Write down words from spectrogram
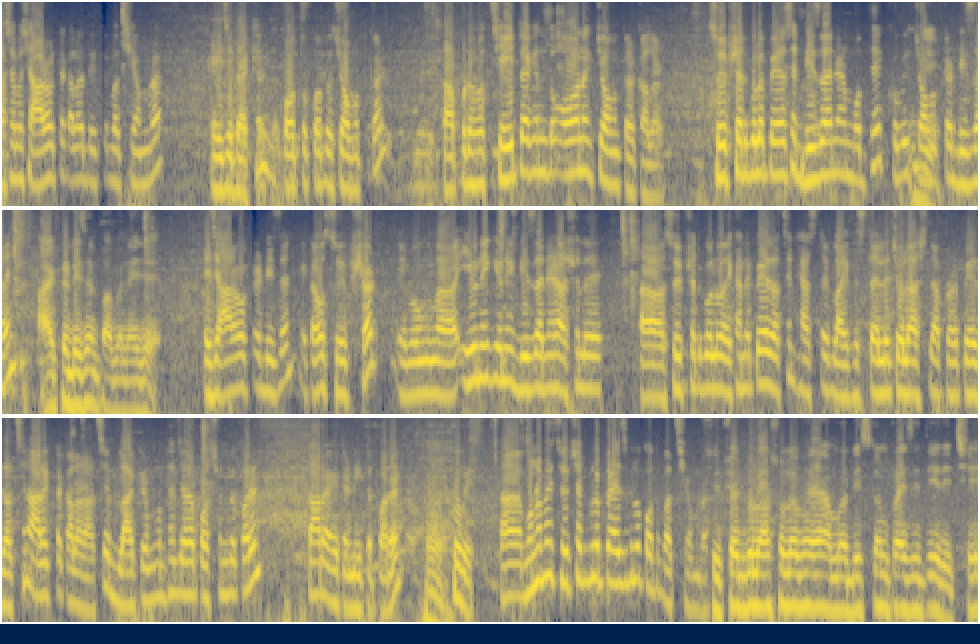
পাশাপাশি আরও একটা কালার দেখতে পাচ্ছি আমরা। এই যে দেখেন কত কত চমৎকার। তারপরে হচ্ছে এইটা কিন্তু অনেক চমৎকার কালার সুইপ শার্টগুলো পেয়ে যাচ্ছে ডিজাইনের মধ্যে খুবই চমৎকার ডিজাইন আরেকটা ডিজাইন পাবেন এই যে। এই যে আরও একটা ডিজাইন এটাও সুইপ শার্ট এবং ইউনিক ইউনিক ডিজাইনের আসলে সুইপ শার্টগুলো এখানে পেয়ে যাচ্ছেন। হ্যাশট্যাগ লাইফস্টাইলে চলে আসলে আপনারা পেয়ে যাচ্ছেন। আরেকটা কালার আছে ব্ল্যাক এর মধ্যে যারা পছন্দ করেন তারা এটা নিতে পারেন। খুবই। মনে হয় সুইপ শার্টগুলো প্রাইসগুলো কত পাচ্ছি আমরা? সুইপ শার্টগুলো আসলে ভাইয়া আমরা ডিসকাউন্ট প্রাইসে দিয়ে দিচ্ছি।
